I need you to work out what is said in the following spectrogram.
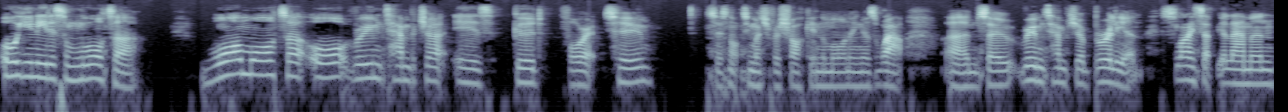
All you need is some water. Warm water or room temperature is good for it too. So it's not too much of a shock in the morning as well. Um, so room temperature, brilliant. Slice up your lemon,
